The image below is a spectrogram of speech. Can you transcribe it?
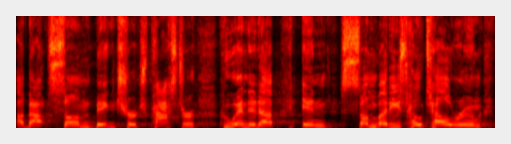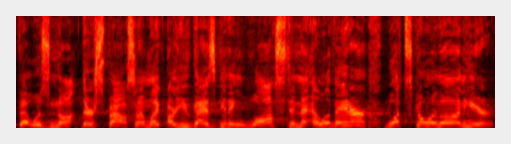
about some big church pastor who ended up in somebody's hotel room that was not their spouse. And I'm like, are you guys getting lost in the elevator? What's going on here?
